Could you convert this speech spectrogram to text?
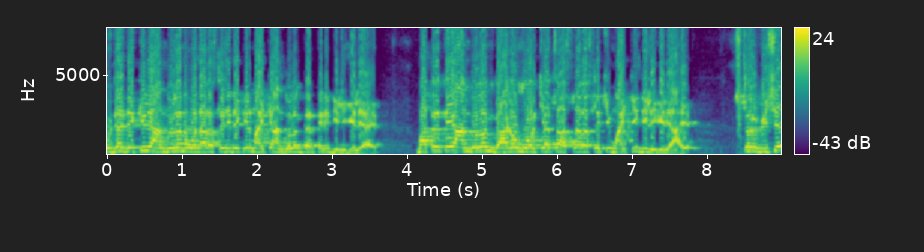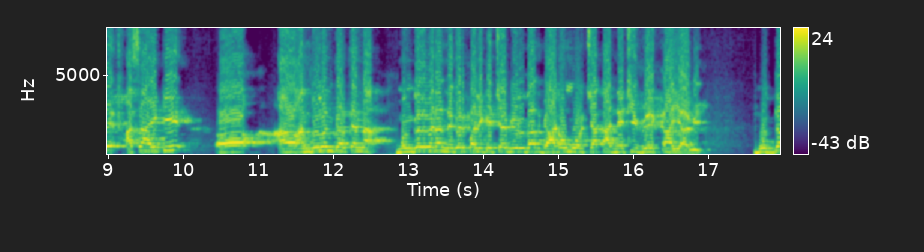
उद्या देखील आंदोलन होणार असल्याची देखील माहिती आंदोलनकर्त्यांनी दिली गेली आहे. मात्र ते आंदोलन गाढव मोर्चाचं असणार असल्याची माहिती दिली गेली आहे. तर विषय असा आहे की अं, आंदोलनकर्त्यांना मंगळवेढा नगरपालिकेच्या विरोधात गाढव मोर्चा काढण्याची वेळ का यावी? मुद्दा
